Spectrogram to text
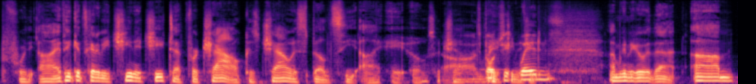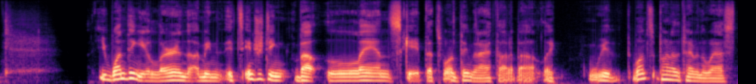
before the I. I think it's going to be Cinecittà for Chow because Chow is spelled C I A O. So Chow. Ah, It's logic. I'm going to go with that. Um, one thing you learn, I mean, it's interesting about landscape. That's one thing that I thought about. Like with Once Upon a Time in the West,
